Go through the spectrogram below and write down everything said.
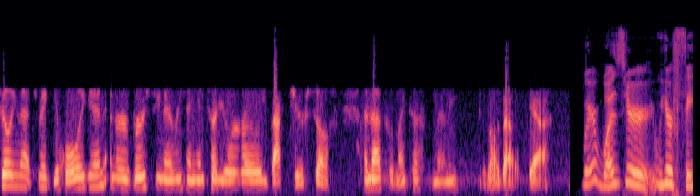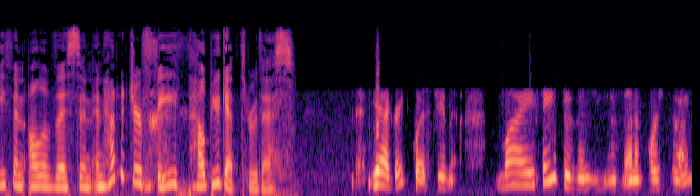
filling that to make you whole again, and reversing everything until you're really back to yourself. And that's what my testimony is all about. Yeah. Where was your your faith in all of this, and, and how did your faith help you get through this? Yeah, great question. My faith is in Jesus, and of course, God.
